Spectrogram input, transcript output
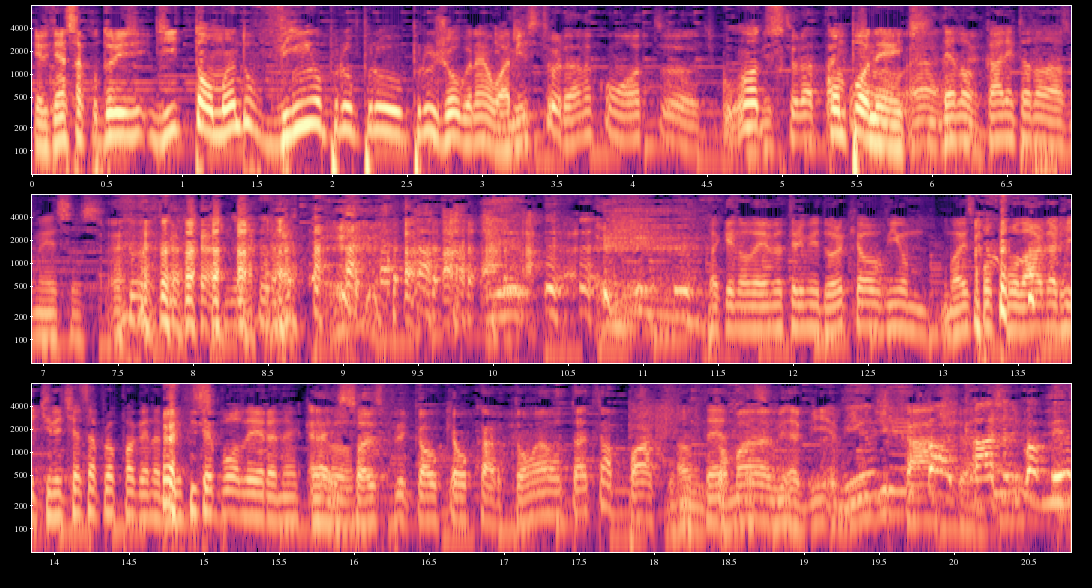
ele tem essa cultura de, ir tomando vinho pro, pro, pro jogo, né? O E misturando com outro, tipo, Com outros mistura componentes. Com, é, Delocado em todas as mesas. pra quem não lembra, o Tremidor, que é o vinho mais popular da Argentina, tinha essa propaganda bem ceboleira, né? Que É, e o- só explicar o que é o cartão é o Tetra Pak. É o né? É vinho, é vinho Vinho de, de caixa. caixa de papelão.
